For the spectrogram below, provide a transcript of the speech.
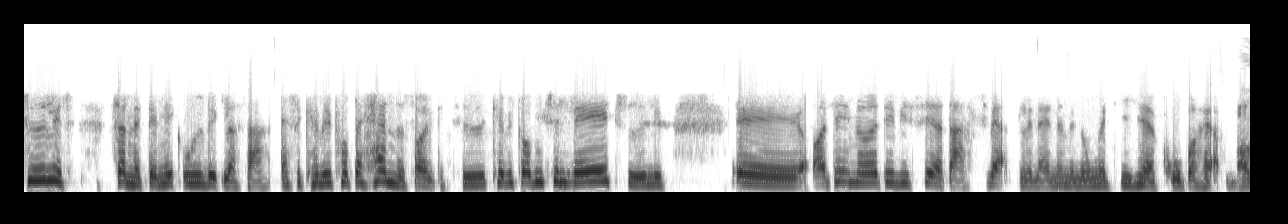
tidligt, så at den ikke udvikler sig. Altså kan vi få behandlet folk i tide? Kan vi få dem til læge tidligt? Øh, og det er noget af det, vi ser, der er svært blandt andet med nogle af de her grupper her. Og,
